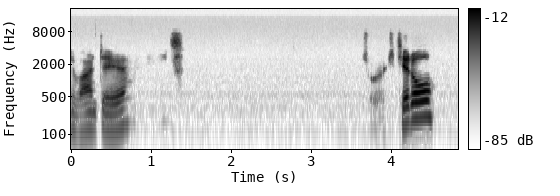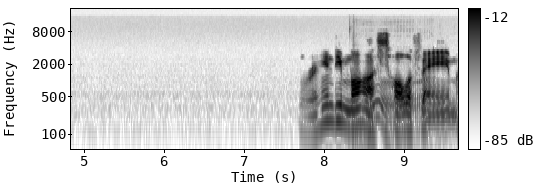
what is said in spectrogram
Davante Adams. George Kittle. Randy Moss, Hall of Fame.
